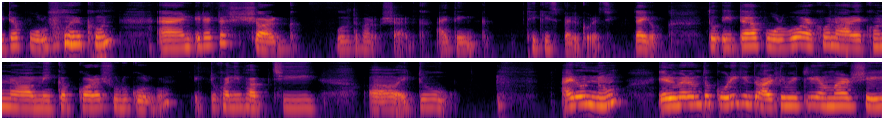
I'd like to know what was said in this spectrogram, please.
এটা পরবো এখন। অ্যান্ড এটা একটা শার্ক বলতে পারো শার্ক আই থিঙ্ক ঠিকই স্পেল করেছি। যাই হোক, তো এটা পরবো এখন, আর এখন মেকআপ করা শুরু করব। একটুখানি ভাবছি একটু আই ডোন্ট নো এরম এরম তো করি, কিন্তু আলটিমেটলি আমার সেই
